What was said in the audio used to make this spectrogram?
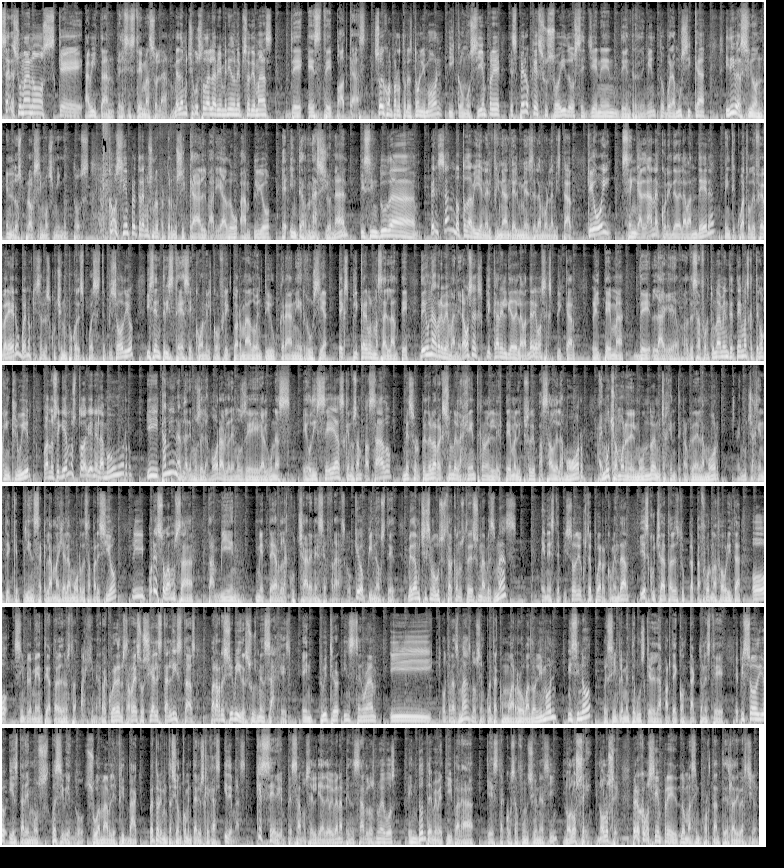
Seres humanos que habitan el sistema solar. Me da mucho gusto darle la bienvenida a un episodio más de este podcast. Soy Juan Pablo Torres Don Limón y como siempre espero que sus oídos se llenen de entretenimiento, buena música y diversión en los próximos minutos. Como siempre tenemos un repertorio musical variado, amplio e internacional y sin duda pensando todavía en el final del mes del amor y la amistad que hoy se engalana con el Día de la Bandera, 24 de febrero, bueno, quizá lo escuchen un poco después este episodio, y se entristece con el conflicto armado entre Ucrania y Rusia, que explicaremos más adelante de una breve manera. Vamos a explicar el Día de la Bandera y vamos a explicar el tema de la guerra. Desafortunadamente temas que tengo que incluir cuando seguimos todavía en el amor y también hablaremos del amor, hablaremos de algunas eh, odiseas que nos han pasado. Me sorprendió la reacción de la gente con el, el tema, el episodio pasado del amor. Hay mucho amor en el mundo, hay mucha gente que no cree en el amor. Hay mucha gente que piensa que la magia del amor desapareció y por eso vamos a también meter la cuchara en ese frasco. ¿Qué opina usted? Me da muchísimo gusto estar con ustedes una vez más en este episodio que usted puede recomendar y escuchar a través de tu plataforma favorita o simplemente a través de nuestra página. Recuerden, nuestras redes sociales están listas para recibir sus mensajes en Twitter, Instagram y otras más. Nos encuentra como arroba don limón. Y si no, pues simplemente búsquele la parte de contacto en este episodio y estaremos recibiendo su amable feedback, retroalimentación, comentarios, quejas y demás. Qué serio empezamos el día de hoy. Van a pensar los nuevos en dónde me metí para que esta cosa funcione así. No lo sé, no lo sé. Pero como siempre, lo más importante es la diversión.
